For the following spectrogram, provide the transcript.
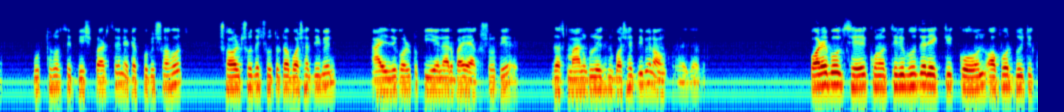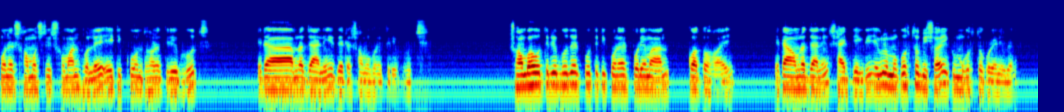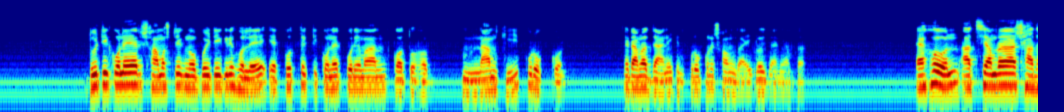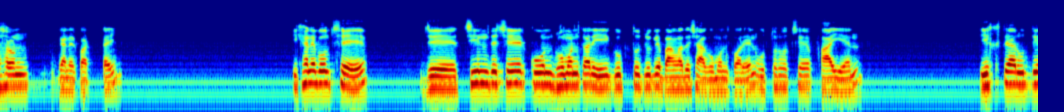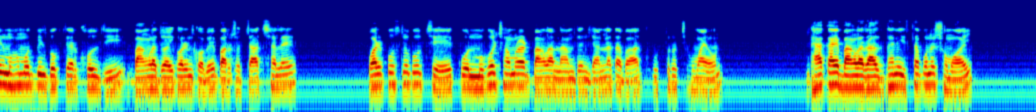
উত্তর হচ্ছে বিশ পার্সেন্ট এটা খুবই সহজ। সরল সুদের সূত্রটা বসা দিবেন I is equal to PNR by একশো দিয়ে জাস্ট মানগুলো এখানে বসাই দিবেন, অঙ্ক হয়ে যাবে। পরে বলছে, কোন ত্রিভুজের একটি কোণ অপর দুইটি কোণের সমষ্টির সমান হলে এটি কোন ধরনের ত্রিভুজ? এটা আমরা জানি যে এটা সমকোণী ত্রিভুজ। সমবাহু ত্রিভুজের প্রতিটি কোণের পরিমাণ কত হয়? এটা আমরা জানি, ষাট ডিগ্রি। এগুলো মুখস্থ বিষয়, একটু মুখস্থ করে নেবেন। দুইটি কোণের সামষ্টিক নব্বই ডিগ্রি হলে এর প্রত্যেকটি কোণের পরিমাণ কত হবে? নাম কি? পূরক কোণ। এটা আমরা জানি, কিন্তু পূরক কোণের সংজ্ঞা, এগুলোই জানি আমরা। এখন আছে আমরা সাধারণ জ্ঞানের পাঠটাই। এখানে বলছে যে, চীন দেশের কোন ভ্রমণকারী গুপ্ত যুগে বাংলাদেশে আগমন করেন? উত্তর হচ্ছে ফাইয়েন ইখতিয়ার উদ্দিন মোহাম্মদ বিন বখতিয়ার খলজি, বাংলা জয় করেন কবে? বারোশো চার সালে। পরের প্রশ্ন বলছে, কোন মুঘল সম্রাট বাংলার নাম দেন জান্নাতাবাদ? উত্তর হচ্ছে হুমায়ুন। ঢাকায় বাংলা রাজধানী স্থাপনের সময়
